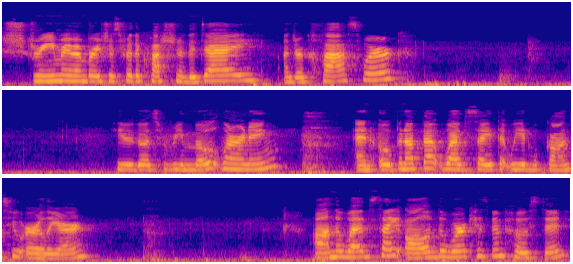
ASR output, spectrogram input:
stream, remember, is just for the question of the day. Under classwork, he would go to remote learning and open up that website that we had gone to earlier. On the website, all of the work has been posted.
